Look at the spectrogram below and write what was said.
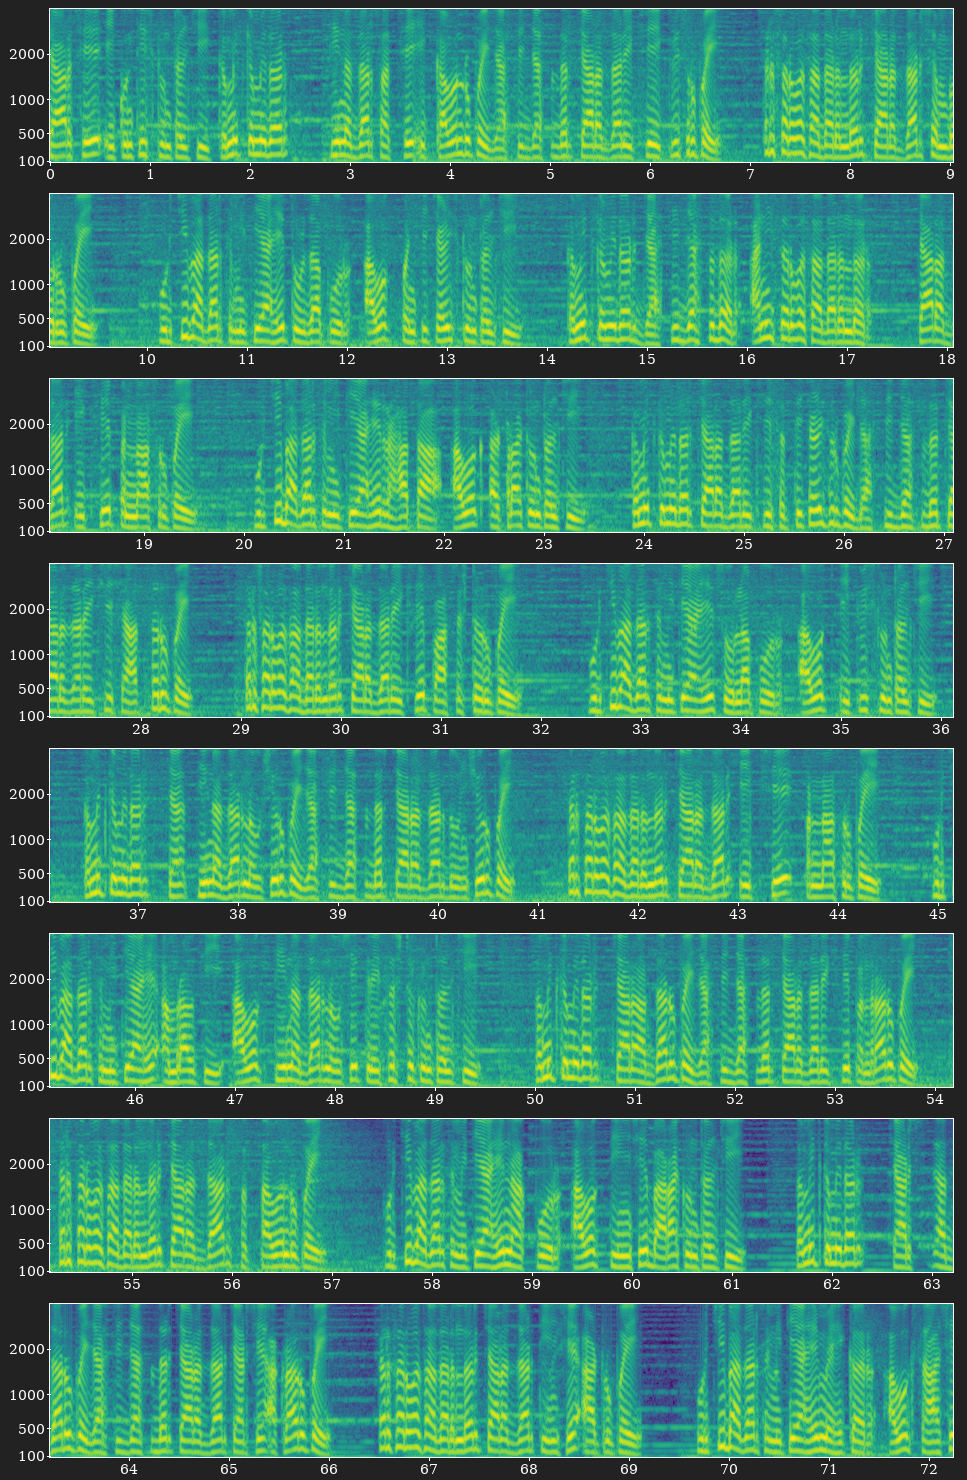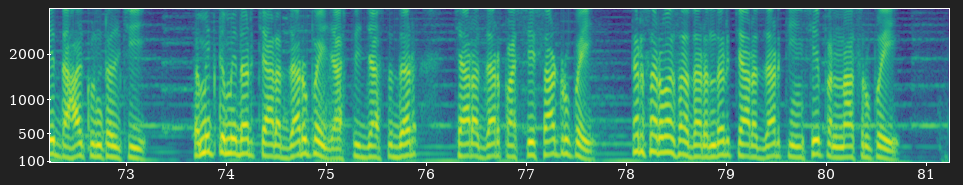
चारशे एकोणतीस क्विंटलची. कमीत कमी दर तीन हजार सातशे एक्कावन्न रुपये. जास्तीत जास्त दर चार हजार एकशे एकवीस रुपये. तर सर्वसाधारण दर चार हजार शंभर रुपये. पुढची बाजार समिती आहे तुळजापूर. आवक पंचेचाळीस क्विंटलची. कमीत कमी दर जास्तीत जास्त दर आणि सर्वसाधारण दर चार हजार एकशे पन्नास रुपये. पुढची बाजार समिती आहे राहता. आवक अठरा क्विंटलची. कमीत कमी दर चार हजार एकशे सत्तेचाळीस रुपये जास्तीत जास्त दर चार हजार एकशे शहात्तर रुपये तर सर्वसाधारण दर चार हजार एकशे पासष्ट रुपये. पुढची बाजार समिती आहे सोलापूर आवक एकवीस क्विंटलची. कमीत कमी दर चा तीन हजार नऊशे रुपये जास्तीत जास्त दर चार हजार दोनशे रुपये तर सर्वसाधारण दर चार हजार एकशे पन्नास रुपये. पुढची बाजार समिती आहे अमरावती आवक तीन हजार नऊशे त्रेसष्ट क्विंटलची. कमीत कमी दर चार हजार रुपये जास्तीत जास्त दर चार हजार एकशे पंधरा रुपये तर सर्वसाधारण दर चार हजार सत्तावन्न रुपये. पुढची बाजार समिती आहे नागपूर आवक तीनशे बारा क्विंटलची. कमीत कमी दर चार हजार रुपये जास्तीत जास्त दर चार हजार चारशे अकरा रुपये तर सर्वसाधारण दर चार हजार तीनशे आठ रुपये. पुढची बाजार समिती आहे मेहकर आवक सहाशे दहा क्विंटलची. कमीत कमी दर चार हजार रुपये जास्तीत जास्त दर चार हजार पाचशे साठ रुपये तर सर्वसाधारण दर चार हजार तीनशे पन्नास रुपये.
